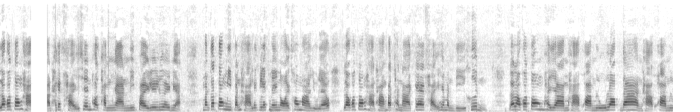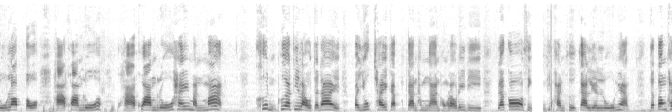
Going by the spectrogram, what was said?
เราก็ต้องหาาแก้ไข เช่นพอทำงานนี้ไปเรื่อยๆ เนี่ย มันก็ต้องมีปัญหาเล็กๆ น้อยๆ เข้ามาอยู่แล้ว เราก็ต้องหาทางพัฒนาแก้ไขให้มันดีขึ้น แล้วเราก็ต้องพยายามหาความรู้รอบด้าน หาความรู้รอบโต๊ะ หาความรู้ หาความรู้ให้มันมากขึ้นเพื่อที่เราจะได้ประยุกต์ใช้กับการทำงานของเราได้ดี แล้วก็สิ่งที่สำคัญคือการเรียนรู้เนี่ย จะต้องข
